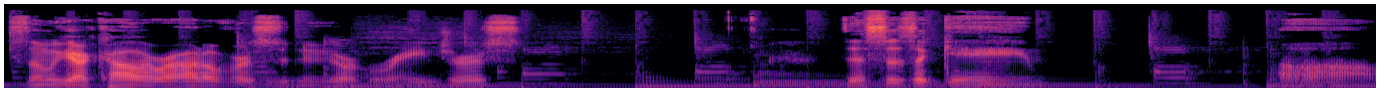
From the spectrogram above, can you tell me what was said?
So then we got Colorado versus the New York Rangers this is a game, um,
